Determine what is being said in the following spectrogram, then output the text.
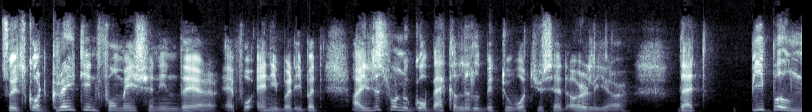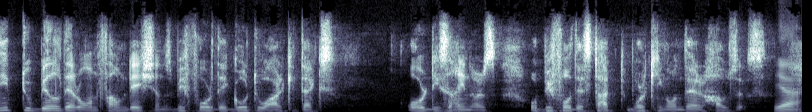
So it's got great information in there eh, for anybody. But I just want to go back a little bit to what you said earlier that people need to build their own foundations before they go to architects or designers or before they start working on their houses. Yeah.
